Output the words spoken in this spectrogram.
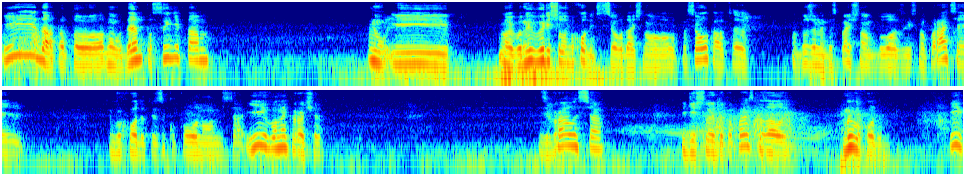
І да, тобто, ну, Ден посидів там. Ну і, ну, вони вирішили виходити з цього дачного посілка. Це дуже небезпечно була, звісно, операція виходити з окупованого місця. І вони, коротше, зібралися, підійшли до КП, сказали, ми виходимо. І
